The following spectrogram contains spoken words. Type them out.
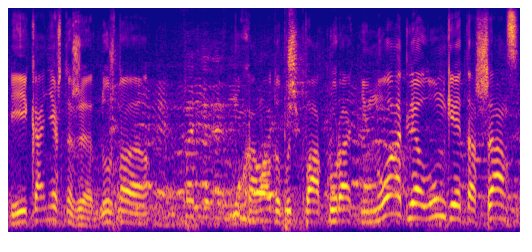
И, конечно же, нужно Мухаммаду быть поаккуратнее. Ну а для Лунги это шанс.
